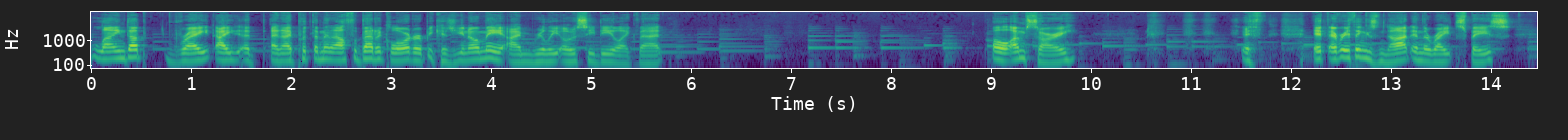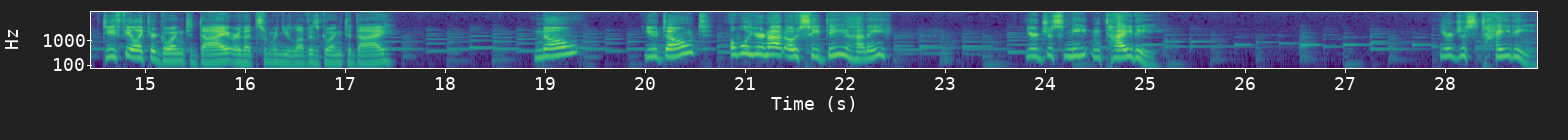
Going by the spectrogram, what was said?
lined up right. I uh, and I put them in alphabetical order because you know me, I'm really OCD like that. Oh, I'm sorry. if if everything's not in the right space, do you feel like you're going to die or that someone you love is going to die? No? You don't? Oh, well, you're not OCD, honey. You're just neat and tidy. You're just tidy.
